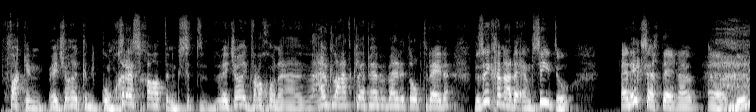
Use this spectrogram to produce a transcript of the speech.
fucking... Weet je wel, ik heb die congres gehad en ik zit... Weet je wel, ik wou gewoon een, een uitlaatklep hebben bij dit optreden. Dus ik ga naar de MC toe. En ik zeg tegen eh dude...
